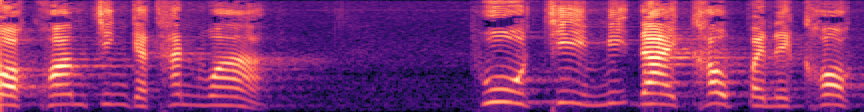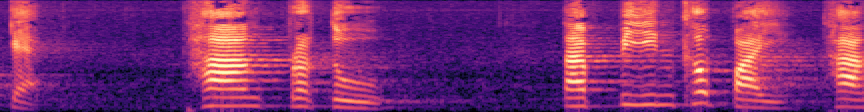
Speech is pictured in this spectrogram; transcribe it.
บอกความจริงแกับท่านว่า ผู้ที่มิได้เข้าไปในข้อแกะ ทางประตู แต่ปีนเข้าไปทาง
